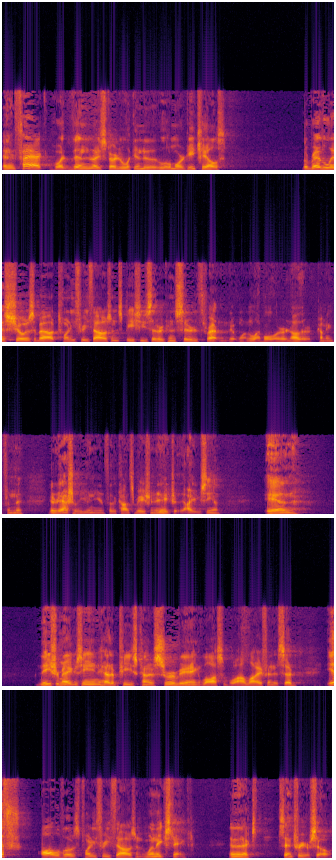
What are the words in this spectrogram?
And in fact, what then I started looking into a little more details. The red list shows about 23,000 species that are considered threatened at one level or another, coming from the International Union for the Conservation of Nature, the IUCN. And Nature magazine had a piece kind of surveying loss of wildlife, and it said if all of those 23,000 went extinct in the next century or so,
